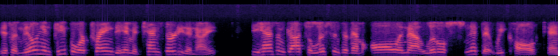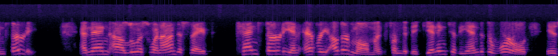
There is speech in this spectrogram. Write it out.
If a million people are praying to him at 1030 tonight, he hasn't got to listen to them all in that little snippet we call 1030. And then uh, Lewis went on to say, 1030 and every other moment from the beginning to the end of the world is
